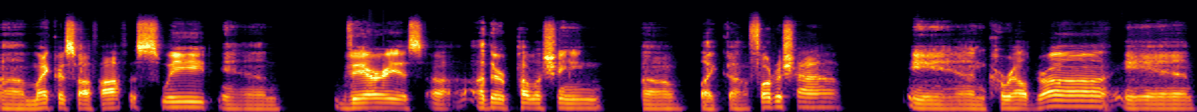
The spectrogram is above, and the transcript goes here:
uh, microsoft office suite and various uh, other publishing uh, like uh, photoshop and corel draw and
